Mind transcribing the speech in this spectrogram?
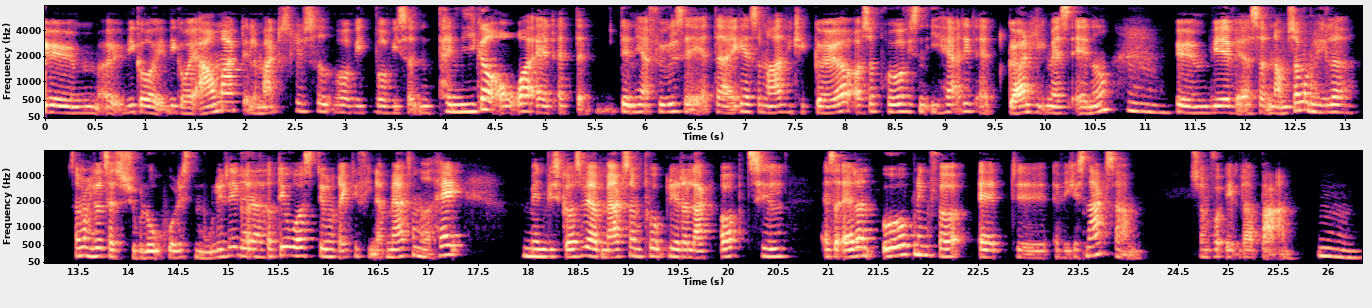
Øhm, vi, går, vi går i afmagt eller magtesløshed, hvor vi, hvor vi sådan panikker over, at, at den her følelse af, at der ikke er så meget, vi kan gøre, og så prøver vi sådan ihærdigt at gøre en hel masse andet, mm. øhm, ved at være sådan, så må du hellere så må man hellere tage til psykolog hurtigst muligt. Ikke? Ja. Og, og det er jo også det er jo en rigtig fin opmærksomhed at have, men vi skal også være opmærksom på, bliver der lagt op til, altså er der en åbning for, at, øh, at vi kan snakke sammen som forældre og barn. Mm.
